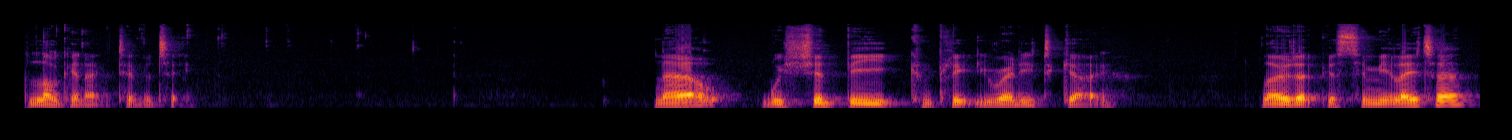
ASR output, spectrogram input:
login activity. Now we should be completely ready to go. Load up your simulator.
